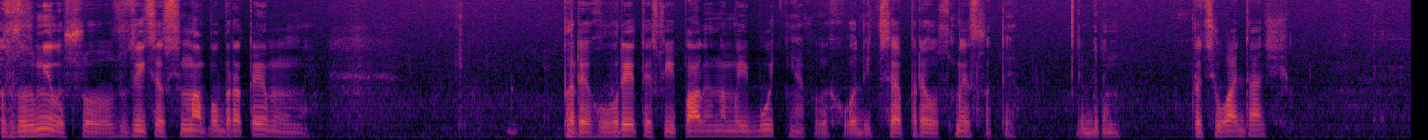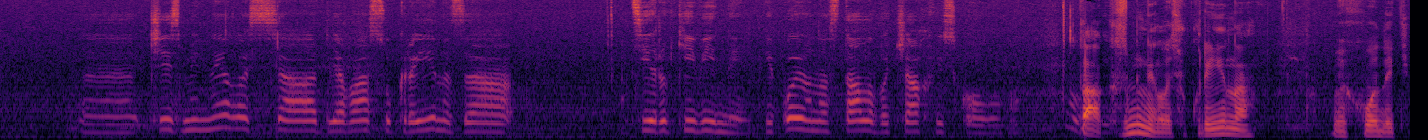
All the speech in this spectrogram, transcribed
зрозуміло, що зустрітися з всіма побратимами, переговорити свої плани на майбутнє, виходить, все переосмислити і будемо працювати далі. Е, Чи змінилася для вас Україна за ці роки війни? Якою вона стала в очах військового? Ну, Так, змінилась Україна, виходить.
